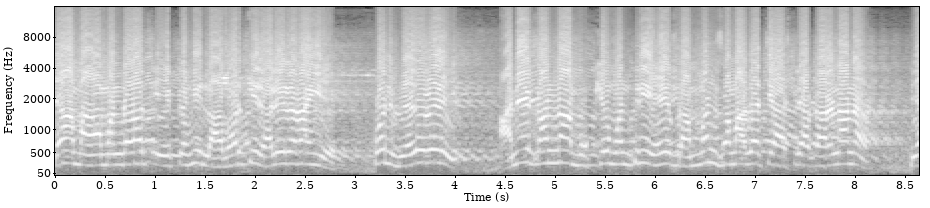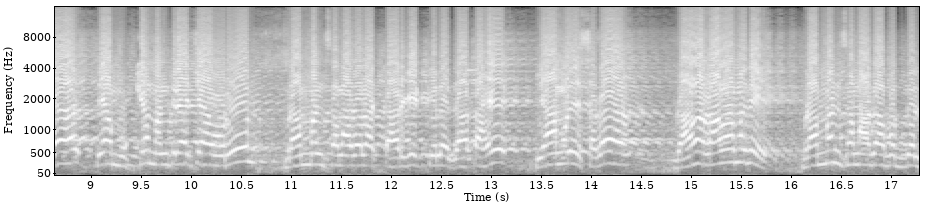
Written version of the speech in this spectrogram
या महामंडळात एकही लाभार्थी झालेला नाहीये. पण वेळोवेळी अनेकांना मुख्यमंत्री हे ब्राह्मण समाजाचे असल्या कारणानं या त्या मुख्यमंत्र्याच्या वरून ब्राह्मण समाजाला टार्गेट केलं जात आहे. यामुळे सगळ्या गावागावामध्ये ब्राह्मण समाजाबद्दल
